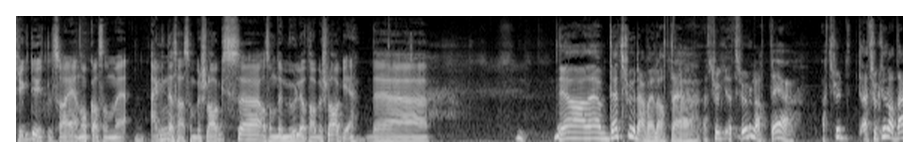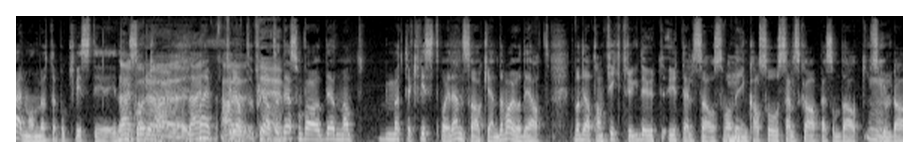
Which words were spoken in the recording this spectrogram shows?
trygdeytelser er noe som egner seg som beslags, altså om det er mulig å ta beslag i. Det ja, det, det, tror jeg vel at det er. Jeg tror, jeg tror vel at det er jeg tror, jeg tror, ikke det var der man møtte på Kvist i, i den nei, saken. Hvor, nei, nei, fordi at, fordi at det som var det man møtte Kvist på i den saken, det var jo det at, det var det at han fikk trygdeytelser, og så var det mm. inkassoselskapet som da mm. skulle da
